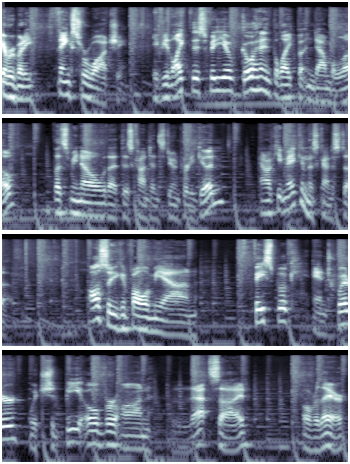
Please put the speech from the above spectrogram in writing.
everybody, thanks for watching. If you liked this video, go ahead and hit the like button down below. Lets me know that this content's doing pretty good, and I'll keep making this kind of stuff. Also, you can follow me on Facebook and Twitter, which should be over on that side, over there,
